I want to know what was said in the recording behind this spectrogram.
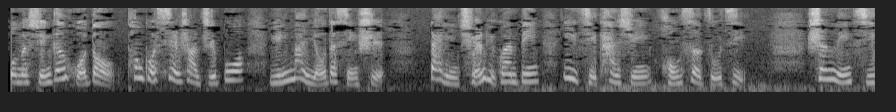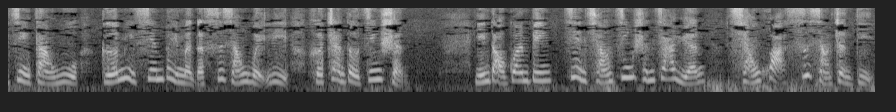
我们寻根活动通过线上直播、云漫游的形式，带领全旅官兵一起探寻红色足迹，身临其境感悟革命先辈们的思想伟力和战斗精神，引导官兵建强精神家园，强化思想阵地，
